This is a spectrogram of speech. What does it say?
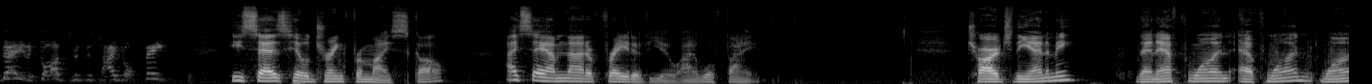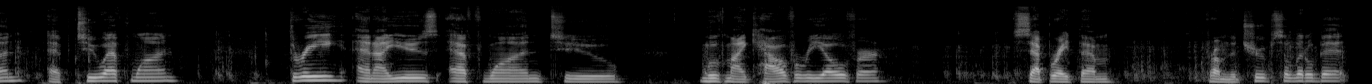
Today, the gods decide your fate. He says he'll drink from my skull. I say I'm not afraid of you. I will fight. Charge the enemy then F1, F1, 1, F2, F1, 3, and I use F1 to move my cavalry over, separate them from the troops a little bit.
